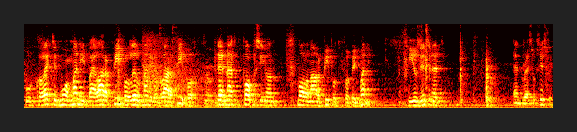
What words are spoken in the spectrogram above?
who collected more money by a lot of people, little money with a lot of people, than not focusing on small amount of people for big money. He used internet, and the rest was history.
